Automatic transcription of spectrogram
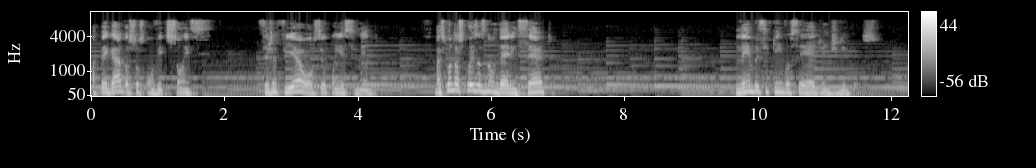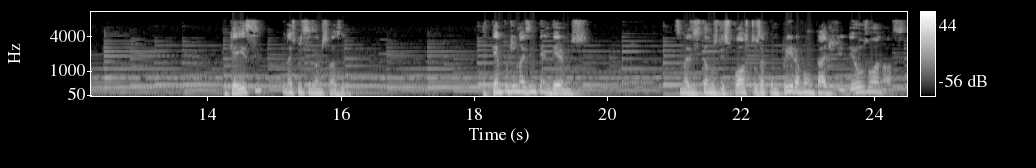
apegado às suas convicções, seja fiel ao seu conhecimento. Mas quando as coisas não derem certo, lembre-se quem você é diante de Deus. Porque é isso que nós precisamos fazer. É tempo de nós entendermos se nós estamos dispostos a cumprir a vontade de Deus ou a nossa.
